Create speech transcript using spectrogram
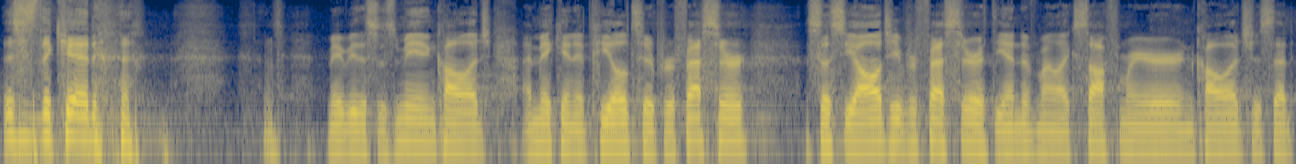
This is the kid. Maybe this was me in college. I make an appeal to a professor, a sociology professor at the end of my like sophomore year in college who said,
